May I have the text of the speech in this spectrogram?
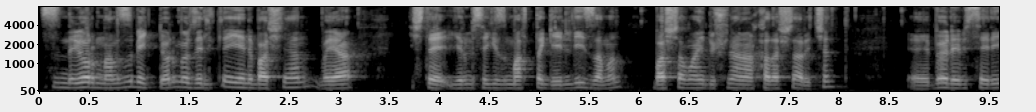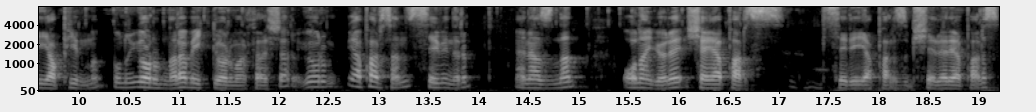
Sizin de yorumlarınızı bekliyorum. Özellikle yeni başlayan veya işte 28 Mart'ta geldiği zaman başlamayı düşünen arkadaşlar için e, böyle bir seri yapayım mı? Bunu yorumlara bekliyorum arkadaşlar. Yorum yaparsanız sevinirim. En azından ona göre şey yaparız. Bir seri yaparız, bir şeyler yaparız.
